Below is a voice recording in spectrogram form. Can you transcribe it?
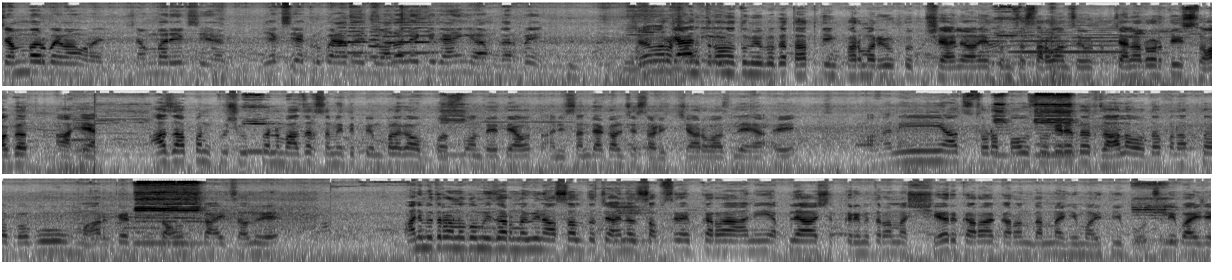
शंभर रुपये मागू राहिले. शंभर एकशे एक एकशे एक रुपये आता झोला लेके जाएंगे हम घर पे. जय महाराष्ट्र मित्रांनो तुम्ही बघत आहात किंग फार्मर युट्यूब चॅनल आणि तुमचं सर्वांचं युट्यूब चॅनलवरती स्वागत आहे. आज आपण कृषी उत्पन्न बाजार समिती पिंपळगाव बसवंत येथे आहोत आणि संध्याकाळचे साडेचार वाजले आहे. आणि आज थोडा पाऊस वगैरे तर झाला होता पण आता बघू मार्केट जाऊन काय चालू आहे. आणि मित्रांनो तुम्ही जर नवीन असाल तर चॅनल सबस्क्राईब करा आणि आपल्या शेतकरी मित्रांना शेअर करा कारण त्यांना ही माहिती पोहोचली पाहिजे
